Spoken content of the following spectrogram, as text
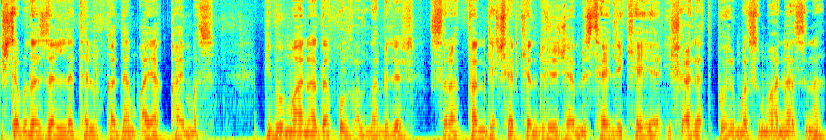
İşte bu da zelletel kadem ayak kayması. Bir bu manada kullanılabilir. Sırattan geçerken düşeceğimiz tehlikeye işaret buyurması manasına.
